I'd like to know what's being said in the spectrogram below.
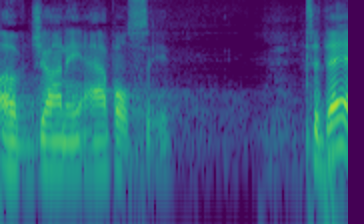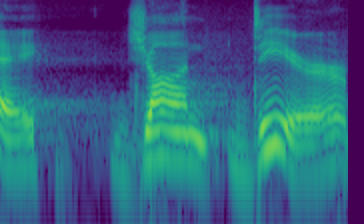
of Johnny Appleseed. Today, John Deere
